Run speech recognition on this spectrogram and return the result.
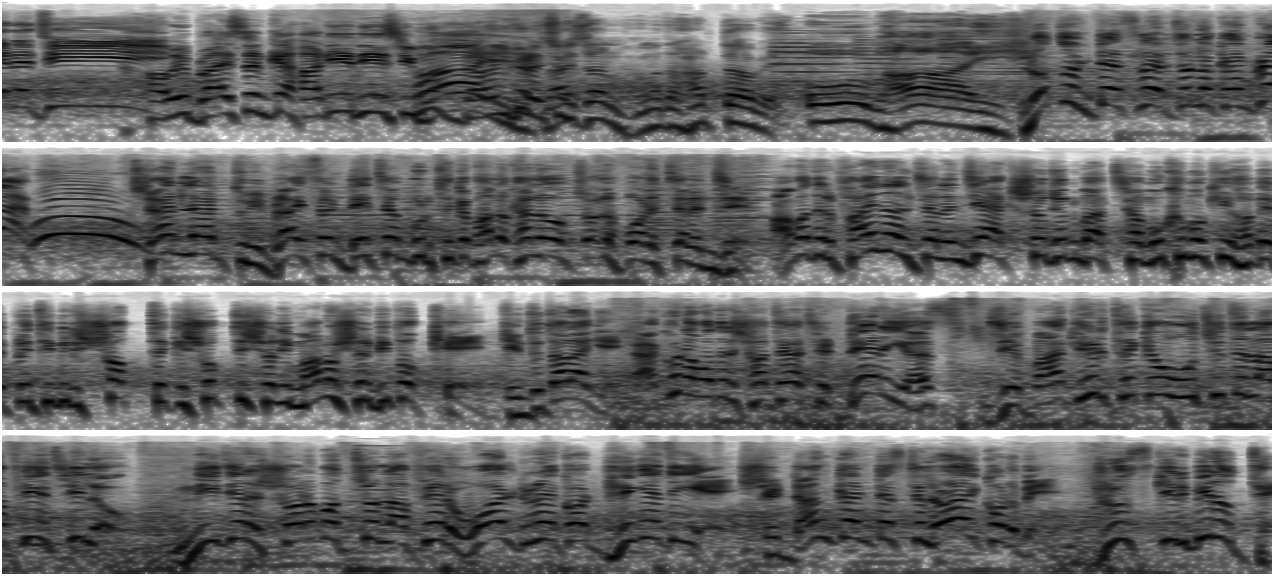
পেরেছি। আমি ব্রাইসনকে হারিয়ে দিয়েছি ভাই। টাইসন আমাদের হাঁটতে হবে। ও ভাই। নতুন টেসলার জন্য কনগ্রাটস চ্যান্ডলার তুমি ব্রাইসন ডেচাম্বুর থেকে ভালো খেলো। চলো পরের চ্যালেঞ্জে আমাদের ফাইনাল চ্যালেঞ্জে একশো জন বাচ্চা মুখোমুখি হবে পৃথিবীর সব থেকে শক্তিশালী মানুষের বিপক্ষে। কিন্তু তার আগে এখন আমাদের সাথে আছে ডেরিয়াস যে বাঘের থেকেও উঁচুতে লাফিয়েছিল। নিজের সর্বোচ্চ লাফের ওয়ার্ল্ড রেকর্ড ভেঙে দিয়ে সে ডাঙ্কান টেস্টে লড়াই করবে ব্রুস্কির বিরুদ্ধে।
